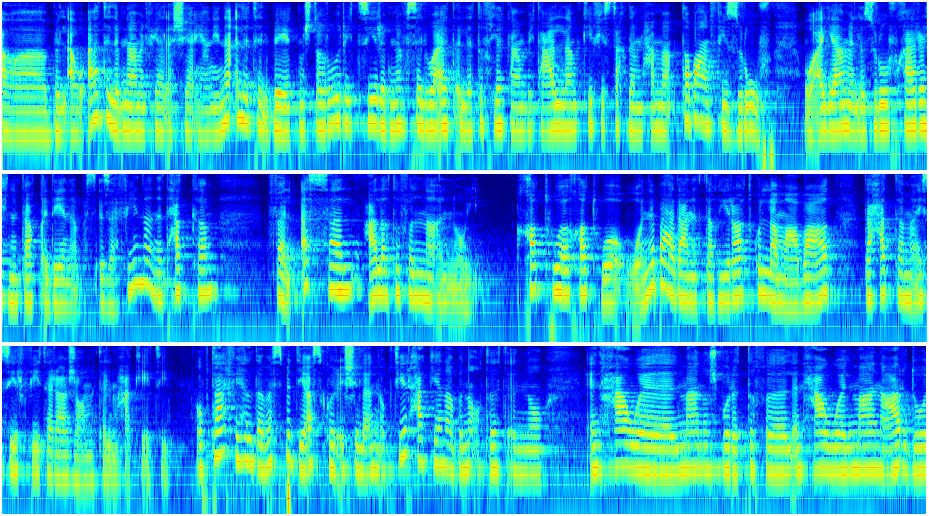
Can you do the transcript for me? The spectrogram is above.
آه، بالأوقات اللي بنعمل فيها الأشياء. يعني نقلة البيت مش ضروري تصير بنفس الوقت اللي طفلك عم بيتعلم كيف يستخدم الحمام. طبعا في ظروف وأيام الظروف خارج نطاق إيدينا. بس إذا فينا نتحكم فالأسهل على طفلنا أنه خطوة خطوة ونبعد عن التغييرات كلها مع بعض حتى ما يصير في تراجع مثل ما حكيتي. وبتعرفي هلدا بس بدي أذكر إشي لأنه كتير حكينا بنقطة أنه نحاول ما نجبر الطفل نحاول ما نعرضه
